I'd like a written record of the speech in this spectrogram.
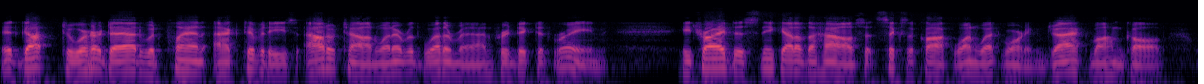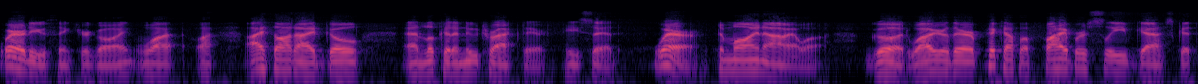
It got to where Dad would plan activities out of town whenever the weatherman predicted rain. He tried to sneak out of the house at six o'clock one wet morning. Jack, Mom called. Where do you think you're going? Why, why I thought I'd go and look at a new tractor, he said. Where? Des Moines, Iowa. Good. While you're there, pick up a fiber sleeve gasket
